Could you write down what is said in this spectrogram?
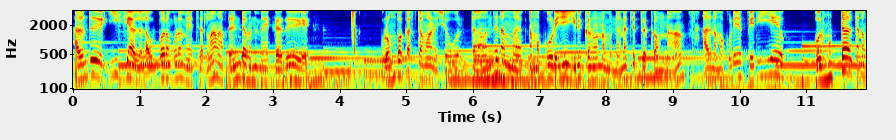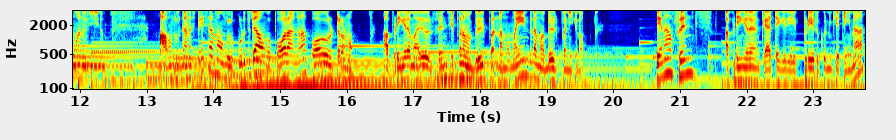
அது வந்து ஈஸியாக இல்லை. லவ்வரம் கூட மேய்ச்சிடலாம் நான் ஃப்ரெண்டை வந்து மேய்க்கிறது ரொம்ப கஷ்டமான விஷயம். ஒருத்தனை வந்து நம்ம நம்ம கூடயே இருக்கணும்னு நம்ம நினச்சிட்டு இருக்கோம்னா அது நம்ம கூடயே பெரிய ஒரு முட்டாள்தனமான விஷயம். அவங்களுக்கான ஸ்பேஸ் நம்ம அவங்களுக்கு கொடுத்துட்டு அவங்க போகிறாங்கன்னா போக விட்டுறணும். அப்படிங்கிற மாதிரி ஒரு ஃப்ரெண்ட்ஷிப்பை நம்ம பில்ட் பண்ண நம்ம மைண்டை நம்ம பில்ட் பண்ணிக்கணும். ஏன்னா ஃப்ரெண்ட்ஸ் அப்படிங்கிற கேட்டகரி எப்படி இருக்குன்னு கேட்டிங்கன்னா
